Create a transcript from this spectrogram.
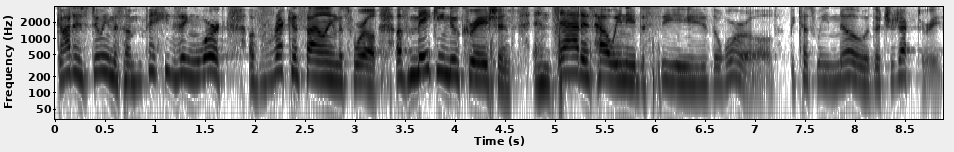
God is doing this amazing work of reconciling this world, of making new creations, and that is how we need to see the world because we know the trajectory.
